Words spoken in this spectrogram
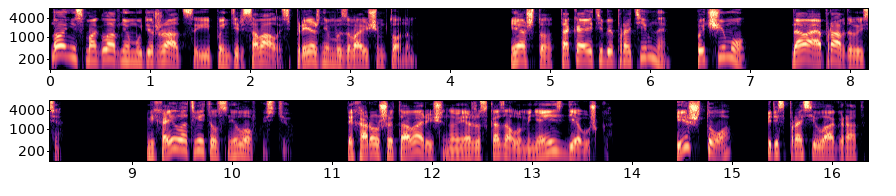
но не смогла в нем удержаться и поинтересовалась прежним вызывающим тоном. «Я что, такая тебе противная? Почему? Давай, оправдывайся». Михаил ответил с неловкостью. «Ты хороший товарищ, но я же сказал, у меня есть девушка». «И что?» — переспросила Аград.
